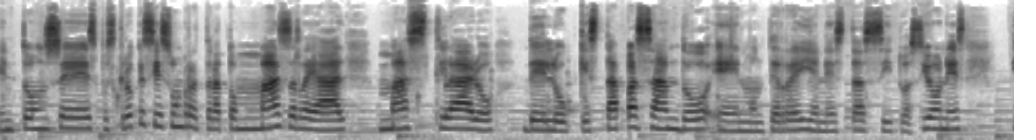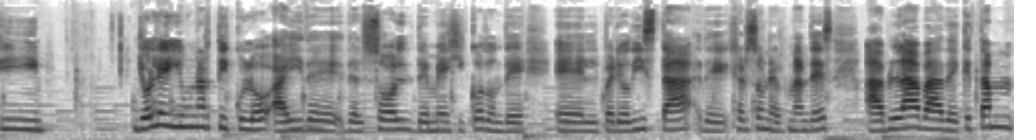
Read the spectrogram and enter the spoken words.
Entonces, pues creo que sí es un retrato más real, más claro de lo que está pasando en Monterrey en estas situaciones. Y yo leí un artículo ahí de, del Sol de México donde el periodista de Gerson Hernández hablaba de qué tan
